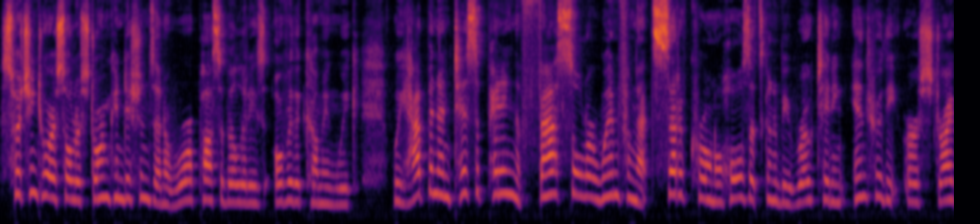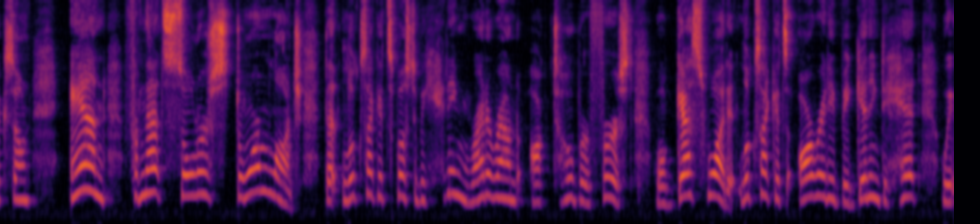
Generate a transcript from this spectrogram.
Switching to our solar storm conditions and aurora possibilities over the coming week, we have been anticipating the fast solar wind from that set of coronal holes that's going to be rotating in through the Earth strike zone and from that solar storm launch that looks like it's supposed to be hitting right around October 1st. Well, guess what? It looks like it's already beginning to hit. We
